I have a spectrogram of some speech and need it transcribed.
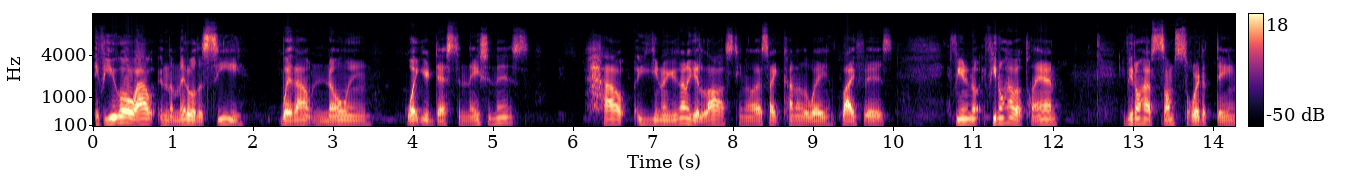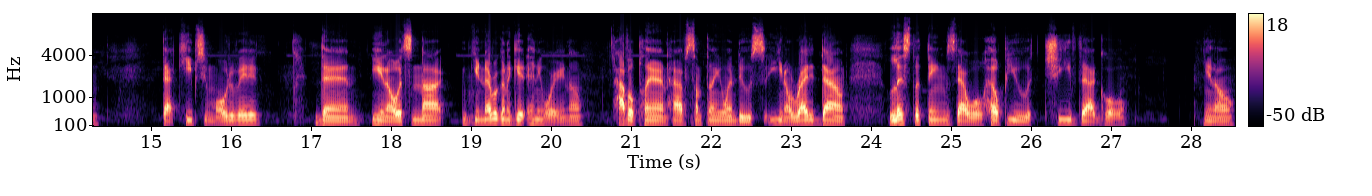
if you go out in the middle of the sea without knowing what your destination is, how you know you're gonna get lost. You know that's like kind of the way life is. If you know if you don't have a plan, if you don't have some sort of thing that keeps you motivated, then you know it's not. You're never gonna get anywhere. You know, have a plan. Have something you want to do. You know, write it down. List the things that will help you achieve that goal. You know,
